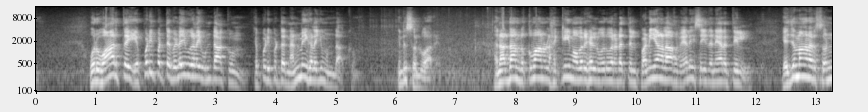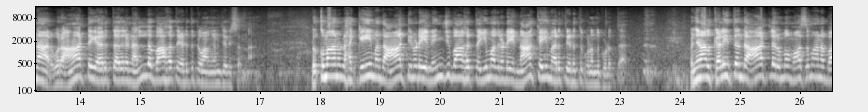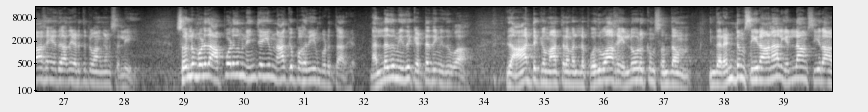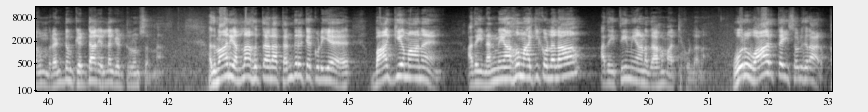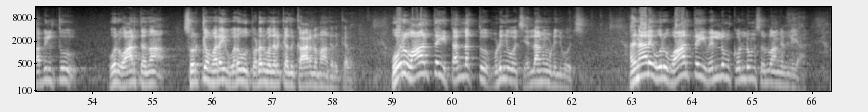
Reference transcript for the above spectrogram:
ஒரு வார்த்தை எப்படிப்பட்ட விளைவுகளை உண்டாக்கும் எப்படிப்பட்ட நன்மைகளையும் உண்டாக்கும் என்று சொல்வார்கள். அதனால்தான் லுக்மானுல் ஹக்கீம் அவர்கள் ஒருவரிடத்தில் பணியாளாக வேலை செய்த நேரத்தில் எஜமானர் சொன்னார் ஒரு ஆட்டை அறுத்து அதில் நல்ல பாகத்தை எடுத்துட்டு வாங்கன்னு சொல்லி சொன்னார் லுக்மானுல் ஹக்கீம் அந்த ஆட்டினுடைய நெஞ்சு பாகத்தையும் அதனுடைய நாக்கையும் அறுத்து எடுத்து கொண்டு கொடுத்தார். கொஞ்ச நாள் கழித்து அந்த ஆட்டில் ரொம்ப மோசமான பாகம் எது அதை எடுத்துட்டு வாங்கன்னு சொல்லி சொல்லும் பொழுது அப்பொழுதும் நெஞ்சையும் நாக்கு பகுதியும் கொடுத்தார்கள். நல்லதும் இது கெட்டதும் இதுவா? இது ஆட்டுக்கு மாத்திரமல்ல பொதுவாக எல்லோருக்கும் சொந்தம். இந்த ரெண்டும் சீரானால் எல்லாம் சீராகும் ரெண்டும் கெட்டால் எல்லாம் கெட்டுருன்னு சொன்னான். அது மாதிரி அல்லாஹுத்தாலா தந்திருக்கக்கூடிய பாக்கியமான அதை நன்மையாகவும் ஆக்கிக்கொள்ளலாம் அதை தீமையானதாக மாற்றிக்கொள்ளலாம். ஒரு வார்த்தை சொல்கிறார் கபில் தூ ஒரு வார்த்தை தான் சொர்க்கம் வரை உறவு தொடர்வதற்கு அது காரணமாக இருக்கிறது. ஒரு வார்த்தை தல்லக்து முடிஞ்சு போச்சு எல்லாமே முடிஞ்சு போச்சு. அதனாலே ஒரு வார்த்தை வெல்லும் கொல்லும்னு சொல்லுவாங்க இல்லையா?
